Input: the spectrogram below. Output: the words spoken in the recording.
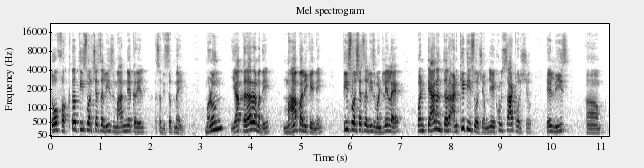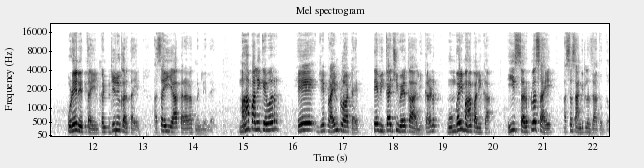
तो फक्त तीस वर्षाचं लीज मान्य करेल असं दिसत नाही. म्हणून या करारामध्ये महापालिकेने तीस वर्षाचं लीज म्हटलेलं आहे. पण त्यानंतर आणखी तीस वर्ष म्हणजे एकूण साठ वर्ष हे लीज पुढे नेता येईल कंटिन्यू करता येईल असंही या करारात म्हटलेलं आहे. महापालिकेवर हे जे प्राईम प्लॉट आहेत ते विकायची वेळ का आली? कारण मुंबई महापालिका ही सरप्लस आहे असं सांगितलं जात होतं.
